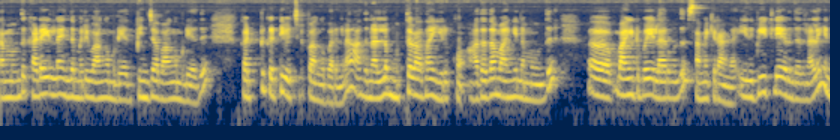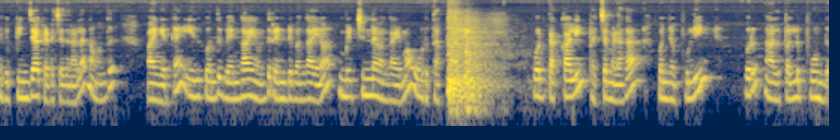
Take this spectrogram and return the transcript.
நம்ம வந்து கடையிலலாம் இந்த மாதிரி வாங்க முடியாது பிஞ்சாக வாங்க முடியாது. கட்டு கட்டி வச்சுருப்பாங்க பாருங்களேன் அது நல்ல முத்தலாக தான் இருக்கும். அதை தான் வாங்கி நம்ம வந்து வாங்கிட்டு போய் எல்லோரும் வந்து சமைக்கிறாங்க. இது வீட்டிலே இருந்ததுனால எனக்கு பிஞ்சாக கிடைச்சதுனால நான் வந்து வாங்கியிருக்கேன். இதுக்கு வந்து வெங்காயம் வந்து ரெண்டு வெங்காயம் சின்ன வெங்காயமாக ஒரு தக்காளி. ஒரு தக்காளி பச்சை மிளகாய் கொஞ்சம் புளி ஒரு நாலு பல்லு பூண்டு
